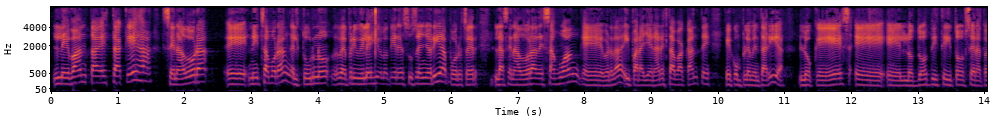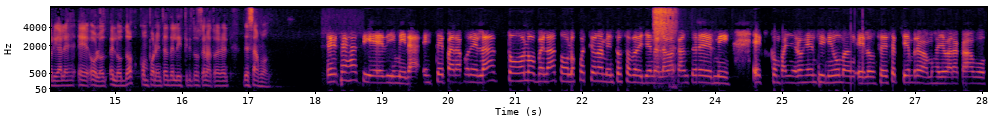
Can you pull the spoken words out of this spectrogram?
levanta esta queja? Senadora eh, Nitza Morán, el turno de privilegio lo tiene su señoría por ser la senadora de San Juan, ¿verdad? Y para llenar esta vacante que complementaría lo que es eh, eh, los dos distritos senatoriales eh, o los, los dos componentes del distrito senatorial de San Juan. Ese es así, Eddie. Mira, este para ponerla todos los, ¿verdad? Todos los cuestionamientos sobre llenar la vacante de mi ex compañero Henry Newman, el 11 de septiembre vamos a llevar a cabo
